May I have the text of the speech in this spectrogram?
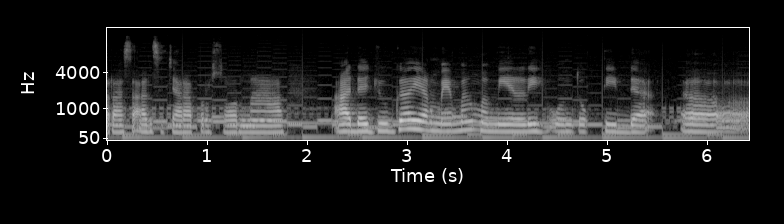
perasaan secara personal. Ada juga yang memang memilih untuk tidak, eee,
